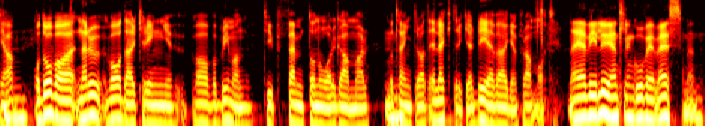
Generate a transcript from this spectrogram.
Ja, Mm. och då var, när du var där kring, vad, vad blir man, typ 15 år gammal, då Mm. tänkte du att elektriker, det är vägen framåt. Nej, jag ville ju egentligen gå VVS, men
